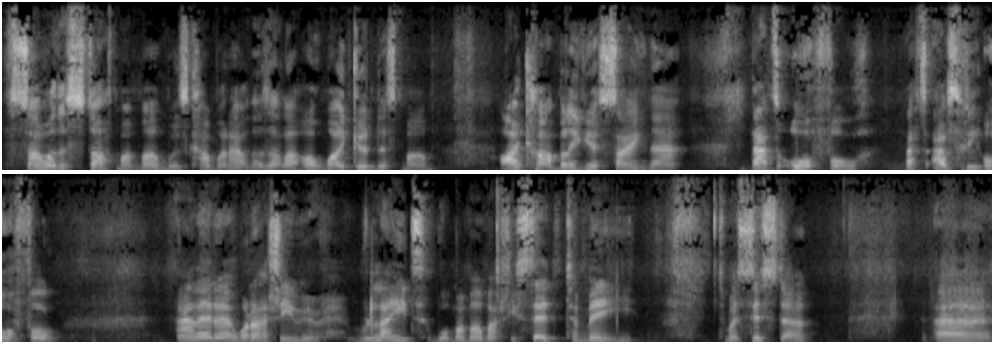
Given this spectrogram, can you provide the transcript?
some of the stuff my mum was coming out with, I was like, oh my goodness, mum, I can't believe you're saying that. That's awful. That's absolutely awful. And then uh, when I actually relayed what my mum actually said to me, to my sister, uh,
